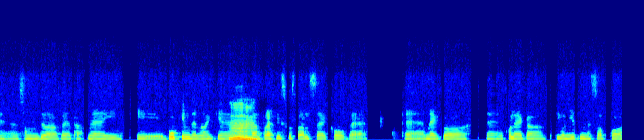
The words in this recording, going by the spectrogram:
eh som du har eh, tatt med i, i boken din òg, eh, mm. en forretningsforståelse hvor eh, meg og eh, kollega Jon Iden så på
